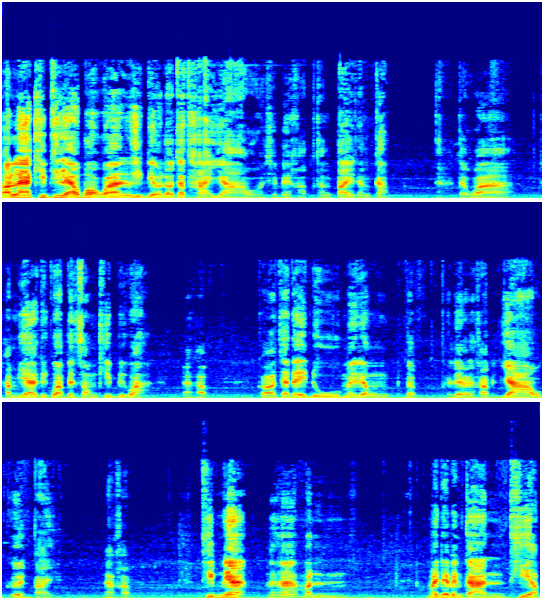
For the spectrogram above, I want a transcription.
ตอนแรกคลิปที่แล้วบอกว่าเฮ้ยเดี๋ยวเราจะถ่ายยาวใช่ไหมครับ ทั้งไปทั้งกลับ แต่ว่าทำแยกดีกว่าเป็นสองคลิปดีกว่านะครับ ก็จะได้ดูไม่ต้องแบบเขาเรียกอะไรครับ ยาวเกินไปนะครับทริปเนี้ยนะฮะมัน ไม่ได้เป็นการเทียบ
